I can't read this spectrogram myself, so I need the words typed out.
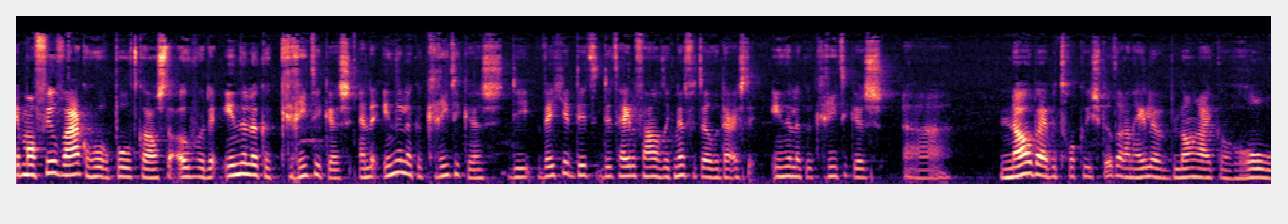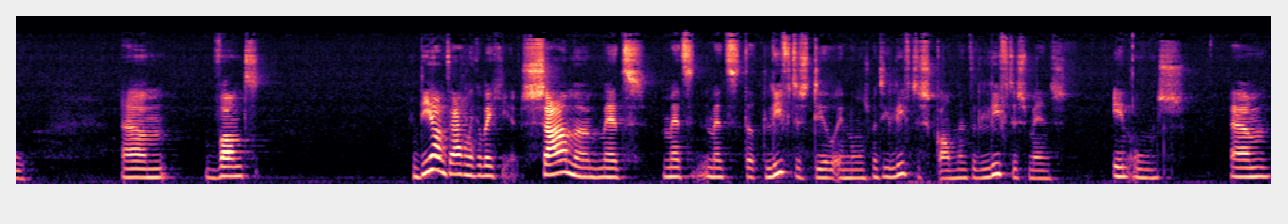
je hebt me al veel vaker horen podcasten over de innerlijke criticus. En de innerlijke criticus, die, weet je, dit, dit hele verhaal dat ik net vertelde, daar is de innerlijke criticus uh, nauw bij betrokken. Die speelt daar een hele belangrijke rol. Um, want die hangt eigenlijk een beetje samen met met, met dat liefdesdeel in ons, met die liefdeskant, met de liefdesmens in ons. Um,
